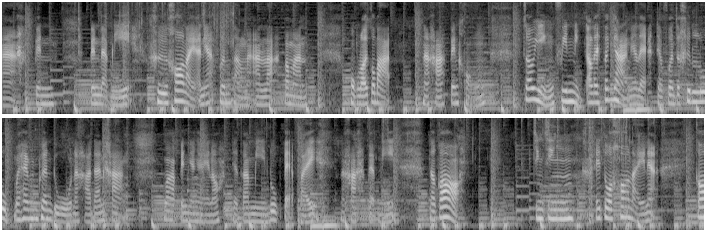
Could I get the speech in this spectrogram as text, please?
มาเป็นเป็นแบบนี้ คือข้อไหลอันเนี้ยเฟิร์นสั่งมาอันละประมาณ 600 กว่าบาทนะคะ เป็นของเจ้าหญิงฟินิกอะไรสักอย่างเนี่ยแหละ เดี๋ยวเฟิร์นจะขึ้นรูปไว้ให้เพื่อนๆดูนะคะ ด้านข้างว่าเป็นยังไงเนาะ เดี๋ยวจะมีรูปแปะไว้นะคะ แบบนี้ แล้วก็ จริงๆไอตัวข้อไหลเนี่ย ก็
